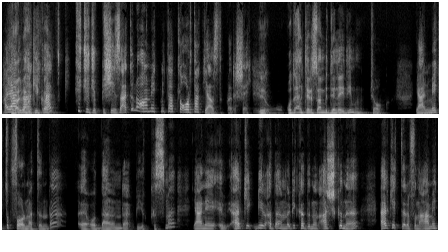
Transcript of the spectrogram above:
Hayal, hayal ve, ve hakikat, hakikat küçücük bir şey zaten o Ahmet Mithat'la ortak yazdıkları şey. E, o da enteresan bir deney değil mi? Çok. Yani mektup formatında e, onların da büyük kısmı yani e, erkek bir adamla bir kadının aşkını erkek tarafına Ahmet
